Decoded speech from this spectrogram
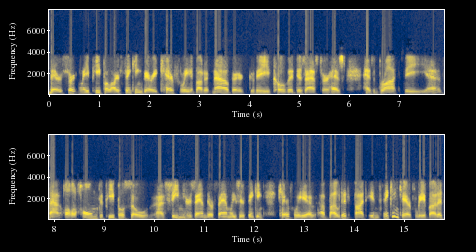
There certainly people are thinking very carefully about it now. The, the COVID disaster has has brought the uh, that all home to people. So uh, seniors and their families are thinking carefully uh, about it. But in thinking carefully about it,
